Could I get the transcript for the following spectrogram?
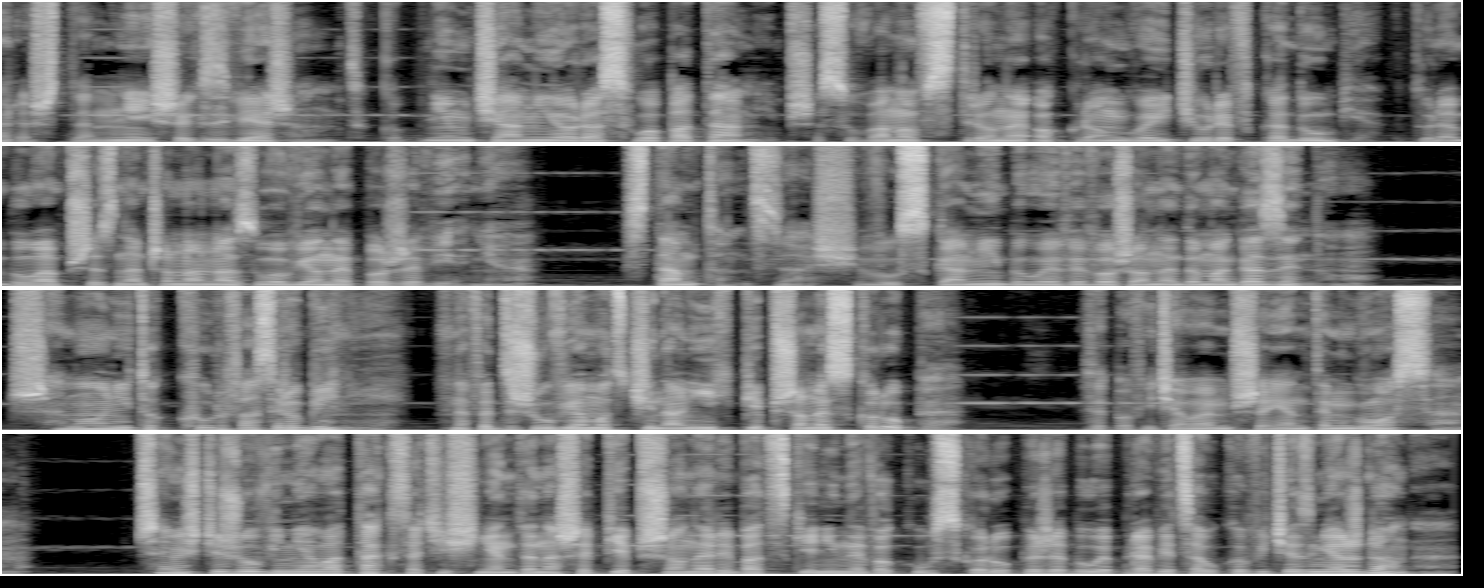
Resztę mniejszych zwierząt kopnięciami oraz łopatami przesuwano w stronę okrągłej dziury w kadłubie, która była przeznaczona na złowione pożywienie. Stamtąd zaś wózkami były wywożone do magazynu. Czemu oni to kurwa zrobili? Nawet żółwiom odcinali ich pieprzone skorupy. Wypowiedziałem przejętym głosem. Część żółwi miała tak zaciśnięte nasze pieprzone rybackie liny wokół skorupy, że były prawie całkowicie zmiażdżone.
